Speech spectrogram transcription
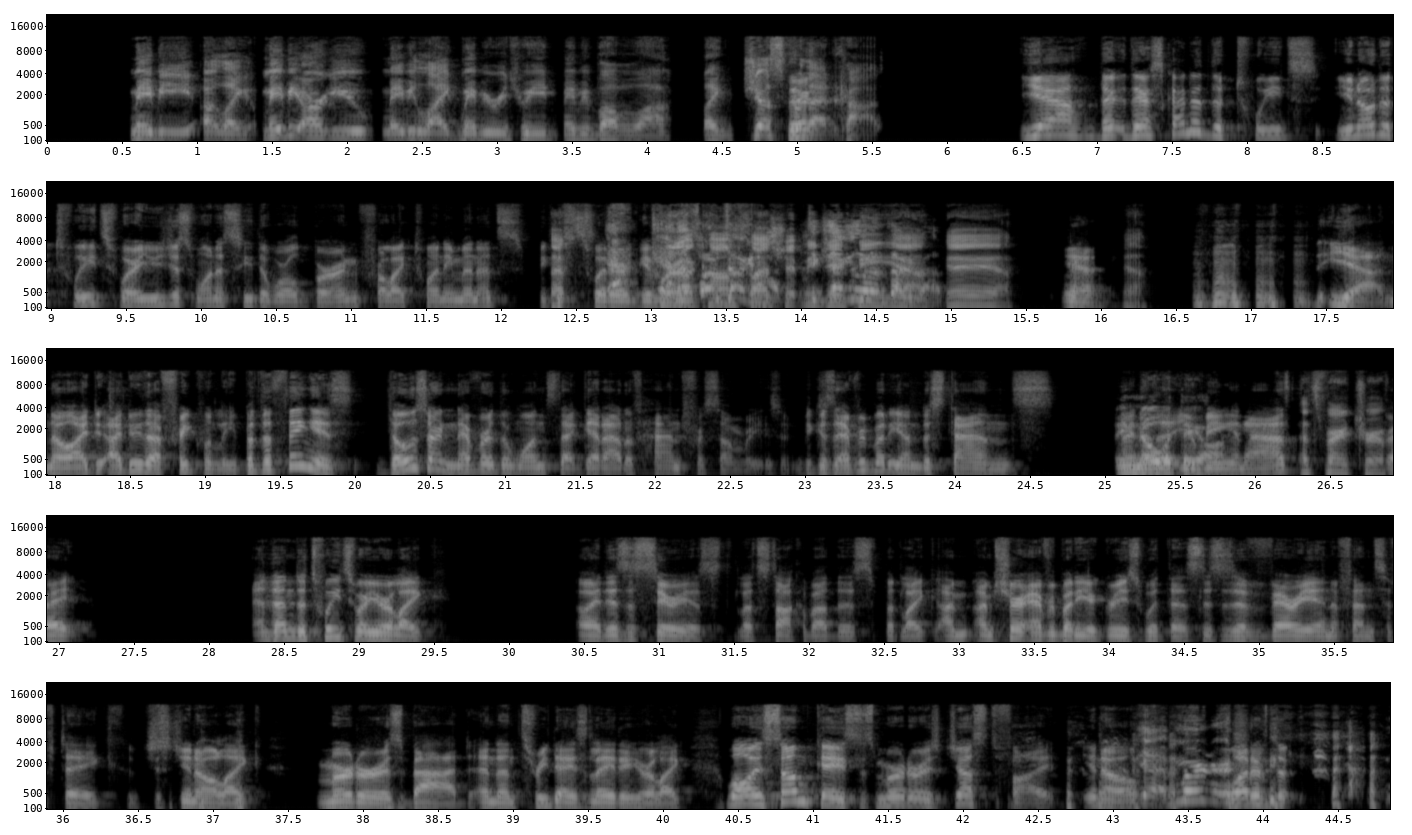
maybe uh, like maybe argue, maybe like, maybe retweet, maybe blah blah blah. Like just for There- that cause. yeah. There, there's kind of the tweets. You know the tweets where you just want to see the world burn for like 20 minutes because That's- Twitter Yeah, gives yeah, you that's what Twitter.com talking slash about. shit me Exactly what Yeah. yeah. Yeah. Yeah. yeah. Yeah, no, I do. I do that frequently. But the thing is, those are never the ones that get out of hand for some reason because everybody understands. They know what they you're are. being an ass, That's very true. right? And then the tweets where you're like, "Oh, this is serious. Let's talk about this." But like, I'm I'm sure everybody agrees with this. This is a very inoffensive take. Just you know, like murder is bad. And then three days later, you're like, "Well, in some cases, murder is justified." You know, Yeah, murder. what if the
